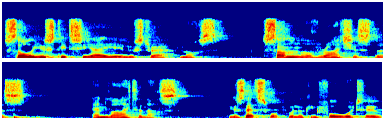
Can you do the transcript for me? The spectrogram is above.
Sol justitiae nos, Sun of righteousness, enlighten us. Because that's what we're looking forward to.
